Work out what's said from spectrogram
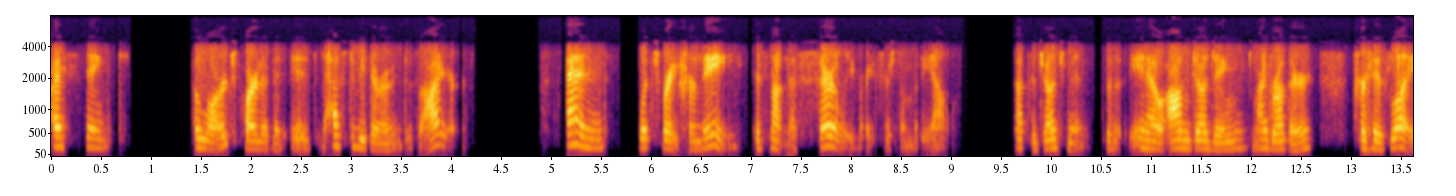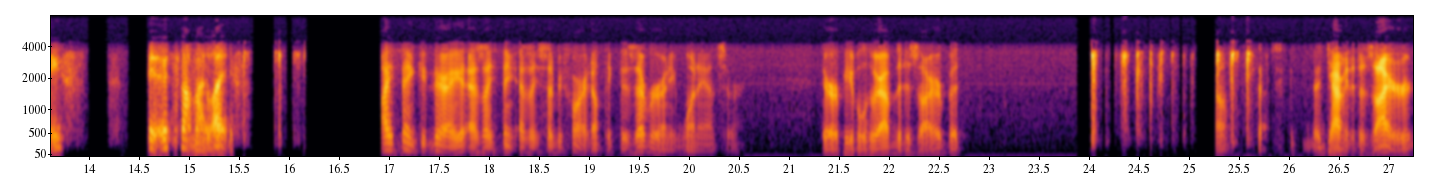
I think a large part of it is it has to be their own desire. And what's right for me is not necessarily right for somebody else that's a judgment. You know, I'm judging my brother for his life. It's not my life. I think there, as I think, as I said before, I don't think there's ever any one answer. There are people who have the desire, but you know, that's, having the desire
